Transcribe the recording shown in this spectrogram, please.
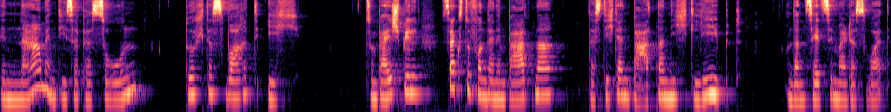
den Namen dieser Person durch das Wort Ich. Zum Beispiel sagst du von deinem Partner, dass dich dein Partner nicht liebt. Und dann setze mal das Wort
